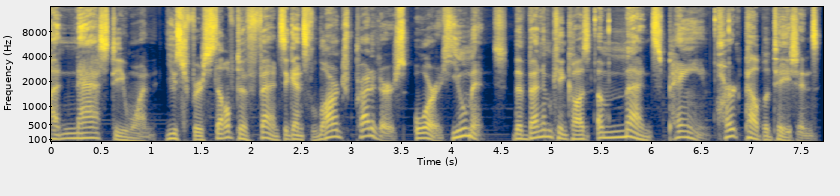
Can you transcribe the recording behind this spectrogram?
a nasty one used for self-defense against large predators or humans. The venom can cause immense pain, heart palpitations,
